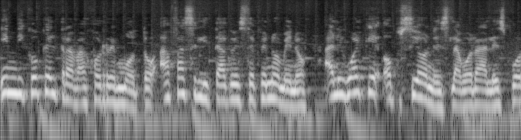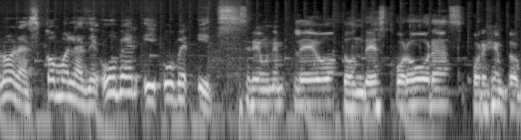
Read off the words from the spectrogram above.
indicó que el trabajo remoto moto ha facilitado este fenómeno, al igual que opciones laborales por horas como las de Uber y Uber Eats. Sería un empleo donde es por horas, por ejemplo,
